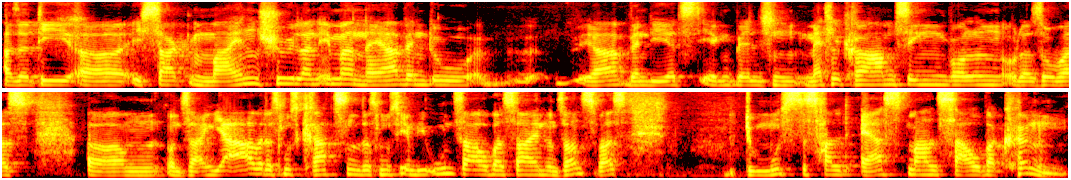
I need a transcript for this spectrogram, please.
also die, äh, ich sag meinen Schülern immer, naja, wenn du, äh, ja, wenn die jetzt irgendwelchen Metal-Kram singen wollen oder sowas ähm, und sagen, ja, aber das muss kratzen, das muss irgendwie unsauber sein und sonst was, du musst es halt erstmal sauber können.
